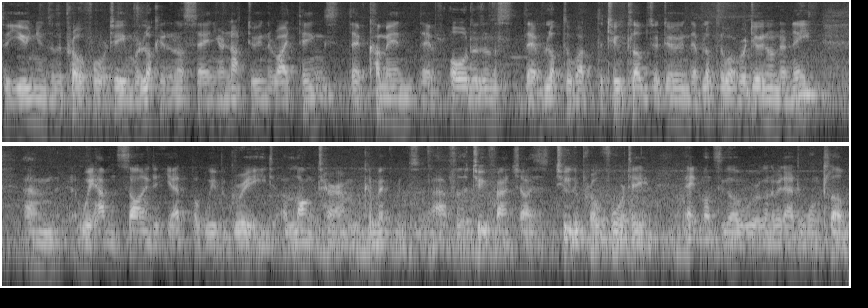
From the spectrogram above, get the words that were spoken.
the unions and the Pro 14 were looking at us saying, You're not doing the right things. They've come in, they've audited us, they've looked at what the two clubs are doing, they've looked at what we're doing underneath and we haven't signed it yet, but we've agreed a long-term commitment uh, for the two franchises to the Pro 14. Eight months ago, we were going to be down to one club,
